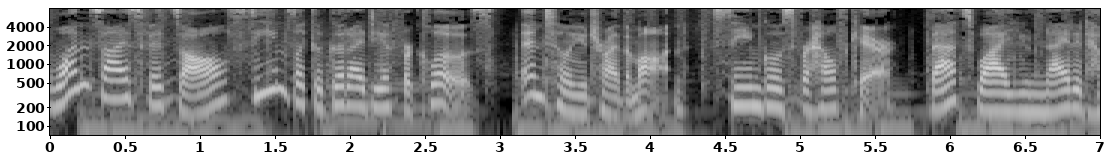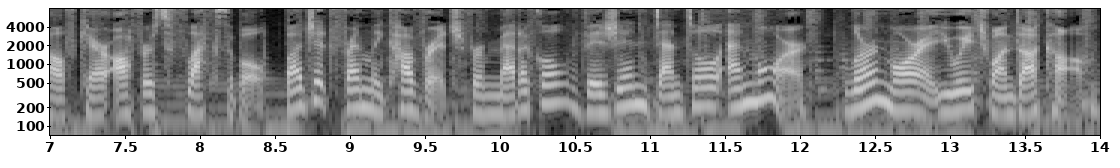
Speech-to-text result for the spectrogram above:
One size fits all seems like a good idea for clothes until you try them on. Same goes for healthcare. That's why United Healthcare offers flexible, budget friendly coverage for medical, vision, dental, and more. Learn more at uhone.com.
